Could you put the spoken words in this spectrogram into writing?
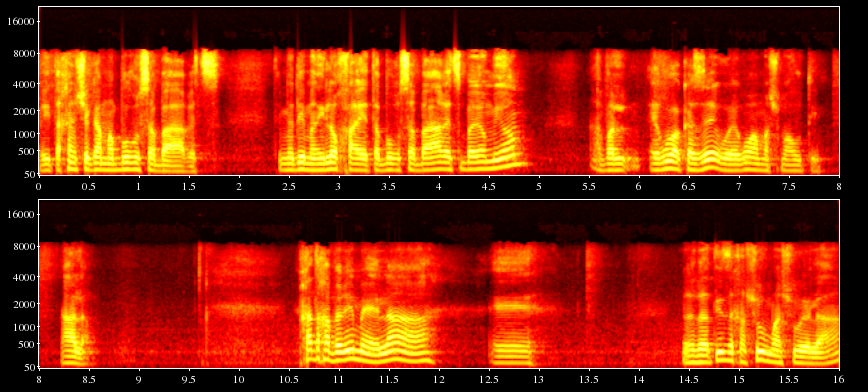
וייתכן שגם הבורסה בארץ. אתם יודעים, אני לא חי את הבורסה בארץ ביום-יום, אבל אירוע כזה הוא אירוע משמעותי. הלאה. אחד החברים העלה, לדעתי זה חשוב מה שהוא העלה,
